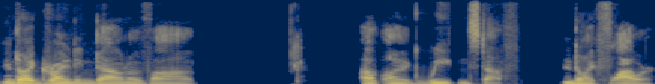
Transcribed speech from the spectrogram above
into like grinding down of uh of like wheat and stuff into like flour.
